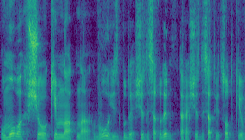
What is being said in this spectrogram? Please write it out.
умовах, що кімнатна вологість буде 61-60% е,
